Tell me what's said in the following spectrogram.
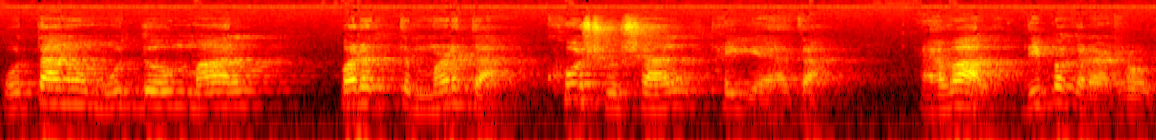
પોતાનો મુદ્દો, માલ પરત મળતા ખુશખુશાલ થઈ ગયા હતા. અહેવાલ દીપક રાઠોડ.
